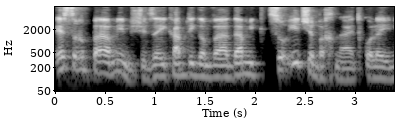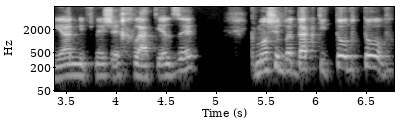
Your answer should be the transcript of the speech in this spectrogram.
עשר פעמים, בשביל זה הקמתי גם ועדה מקצועית שבחנה את כל העניין לפני שהחלטתי על זה, כמו שבדקתי טוב טוב,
